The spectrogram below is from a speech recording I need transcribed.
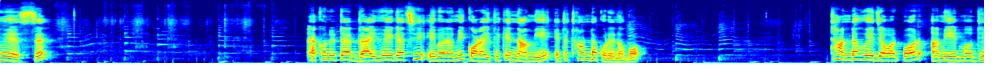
হয়ে এসছে। এখন এটা ড্রাই হয়ে গেছে, এবার আমি কড়াই থেকে নামিয়ে এটা ঠান্ডা করে নেব। ঠান্ডা হয়ে যাওয়ার পর আমি এর মধ্যে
